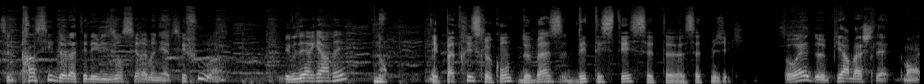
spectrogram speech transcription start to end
C'est le principe de la télévision cérémonielle. C'est fou, hein Et vous avez regardé? Et Patrice Lecomte, de base, détestait cette, euh, cette musique. Ouais, de Pierre Bachelet. Bon,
